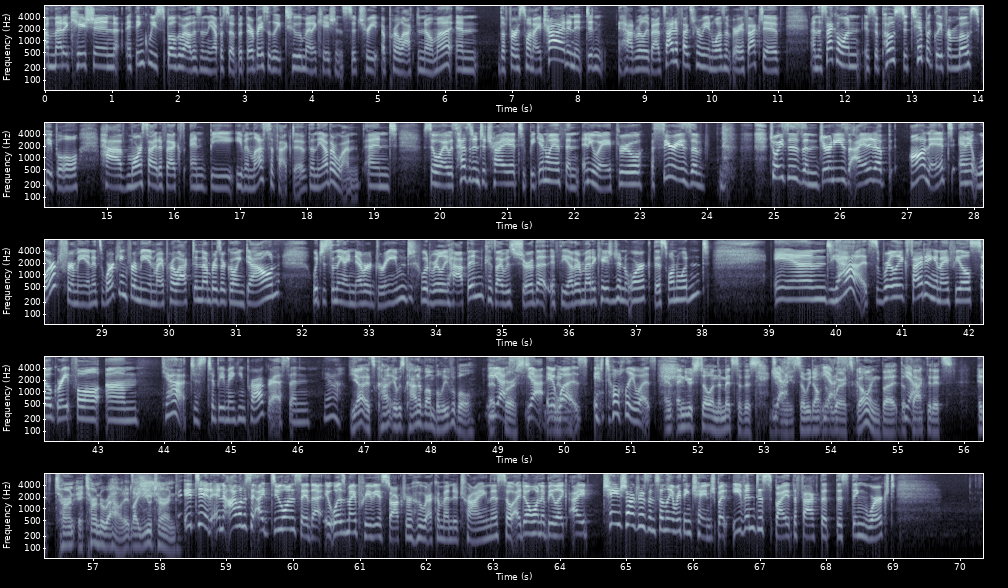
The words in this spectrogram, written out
a medication. I think we spoke about this in the episode, but there are basically two medications to treat a prolactinoma. And the first one I tried and it didn't had really bad side effects for me and wasn't very effective. And the second one is supposed to typically for most people have more side effects and be even less effective than the other one. And so I was hesitant to try it to begin with and anyway, through a series of choices and journeys, I ended up on it and it worked for me and it's working for me and my prolactin numbers are going down which is something i never dreamed would really happen because i was sure that if the other medication didn't work this one wouldn't and yeah it's really exciting and i feel so grateful um yeah just to be making progress and yeah Yeah, it's kind. it was kind of unbelievable at yes first. yeah it know? was it totally was and, and you're still in the midst of this journey, Yes. so we don't know Yes. where it's going. But the Yeah. fact that it's it turned it turned around, it like you turned. It did. And I want to say, I do want to say that it was my previous doctor who recommended trying this. So I don't want to be like, I changed doctors and suddenly everything changed. But even despite the fact that this thing worked,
